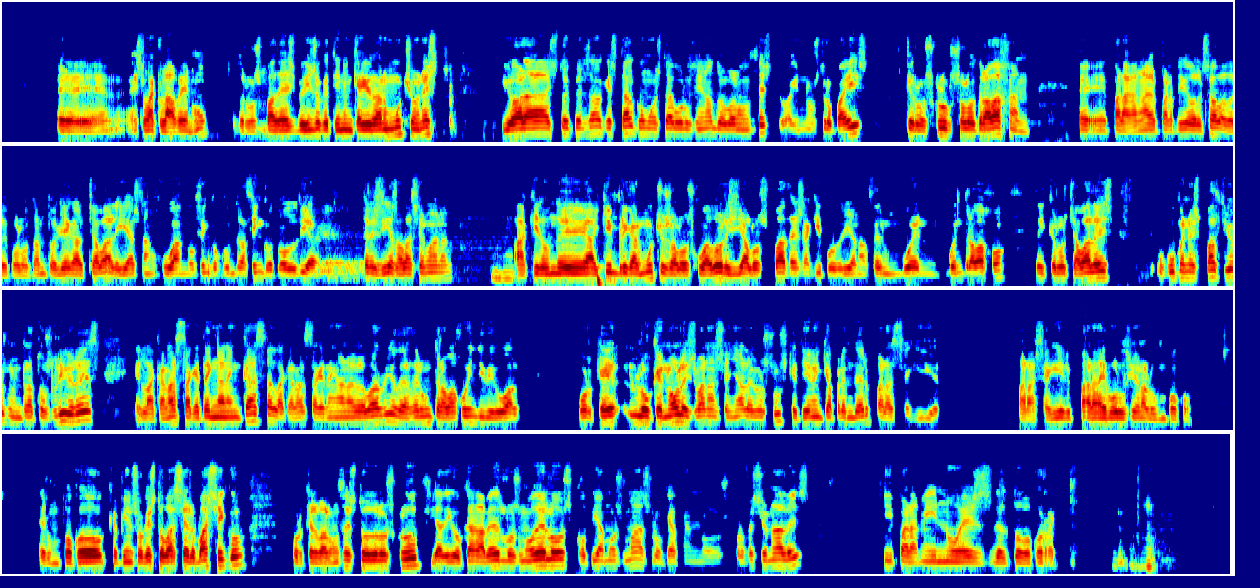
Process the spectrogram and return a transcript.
eh, es la clave, ¿no? Entonces los padres pienso que tienen que ayudar mucho en esto. Yo ahora estoy pensando que es tal como está evolucionando el baloncesto en nuestro país, que los clubes solo trabajan eh, para ganar el partido del sábado y por lo tanto llega el chaval y ya están jugando 5 contra 5 todo el día, tres días a la semana. Aquí donde hay que implicar muchos a los jugadores y a los padres, aquí podrían hacer un buen, buen trabajo de que los chavales ocupen espacios en ratos libres, en la canasta que tengan en casa, en la canasta que tengan en el barrio, de hacer un trabajo individual. Porque lo que no les van a enseñar a los sus que tienen que aprender para seguir, para seguir, para evolucionar un poco. Es un poco que pienso que esto va a ser básico, porque el baloncesto de los clubes, ya digo, cada vez los modelos copiamos más lo que hacen los profesionales y para mí no es del todo correcto.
